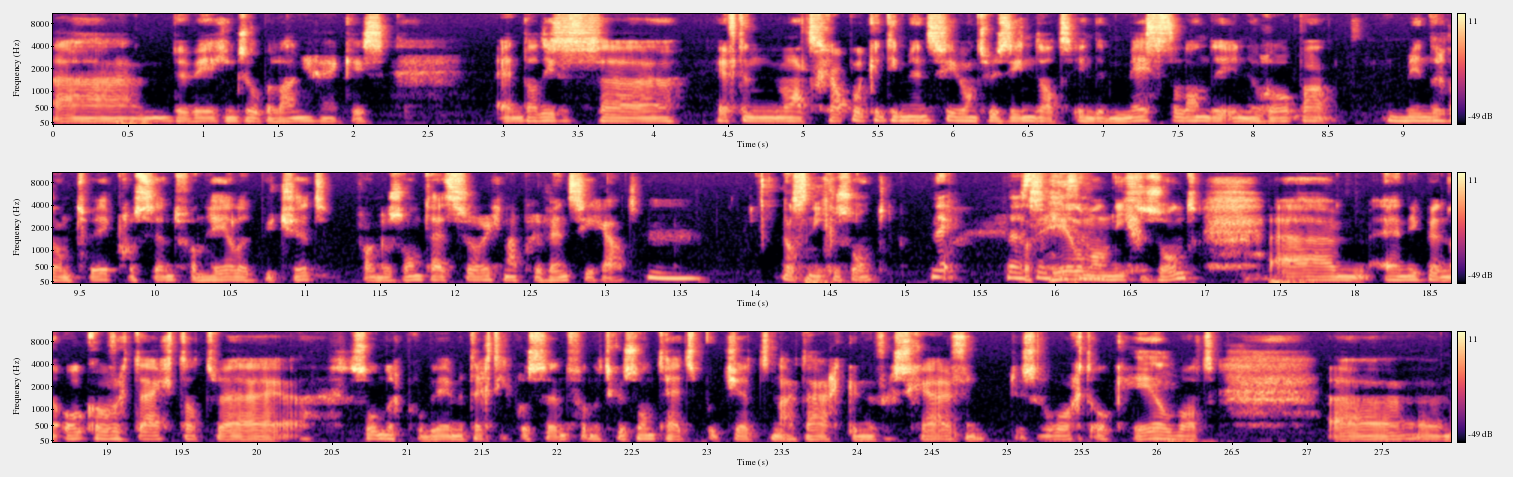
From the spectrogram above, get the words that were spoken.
uh, beweging zo belangrijk is. En dat is, heeft een maatschappelijke dimensie, want we zien dat in de meeste landen in Europa minder dan 2% van heel het budget van gezondheidszorg naar preventie gaat. Hmm. Dat is niet gezond. Nee. Dat Dat is niet helemaal niet gezond. Ehm, en ik ben ook overtuigd dat wij zonder problemen 30% van het gezondheidsbudget naar daar kunnen verschuiven. Dus er wordt ook heel wat ehm,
